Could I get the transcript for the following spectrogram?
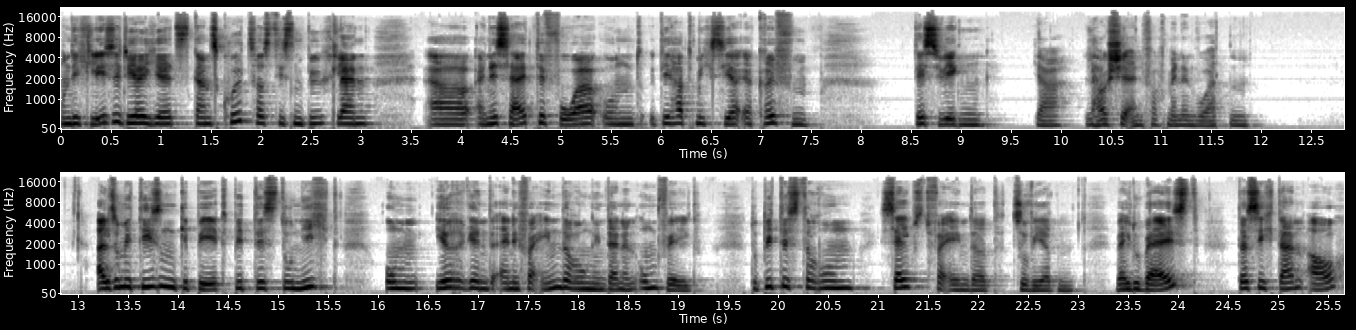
Und ich lese dir jetzt ganz kurz aus diesem Büchlein äh, eine Seite vor und die hat mich sehr ergriffen. Deswegen, ja, lausche einfach meinen Worten. Also mit diesem Gebet bittest du nicht um irgendeine Veränderung in deinem Umfeld. Du bittest darum, selbst verändert zu werden, weil du weißt, dass sich dann auch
